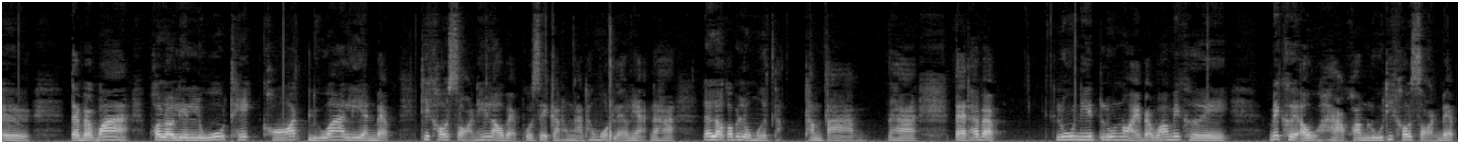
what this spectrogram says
เออ แต่แบบว่าพอเราเรียนรู้เทคคอร์สหรือว่าเรียนแบบที่เขาสอนให้เราแบบโปรเซสการทำงานทั้งหมดแล้วเนี่ยนะคะ แล้วเราก็ไปลงมือทำตามนะคะ แต่ถ้าแบบรู้นิดรู้หน่อยแบบว่าไม่เคยไม่เคยเอาหาความรู้ที่เขาสอนแบบ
